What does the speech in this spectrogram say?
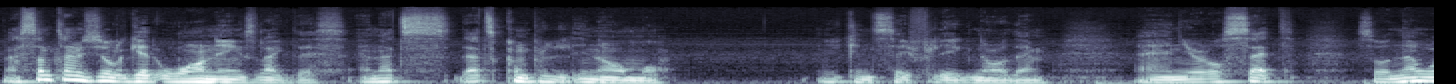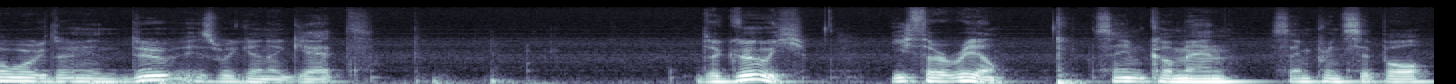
Now, sometimes you'll get warnings like this, and that's that's completely normal you can safely ignore them and you're all set so now what we're going to do is we're going to get the GUI Ethereal same command same principle.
